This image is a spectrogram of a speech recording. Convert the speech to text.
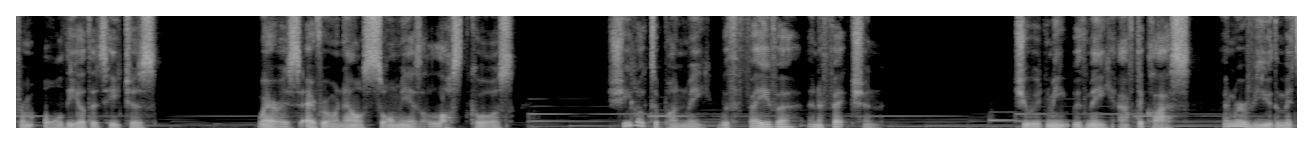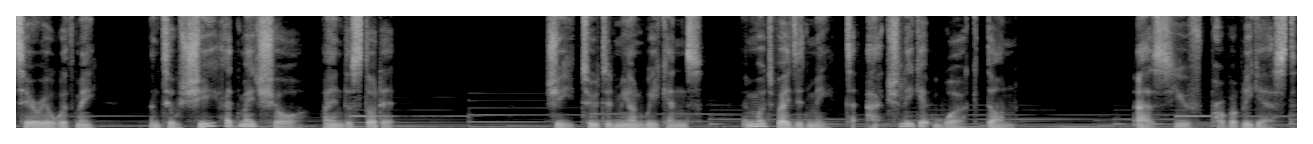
from all the other teachers. Whereas everyone else saw me as a lost cause, she looked upon me with favour and affection. She would meet with me after class and review the material with me until she had made sure I understood it. She tutored me on weekends and motivated me to actually get work done. As you've probably guessed,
